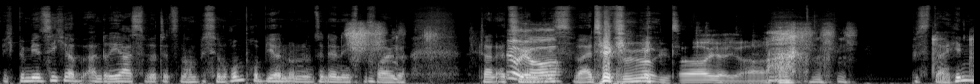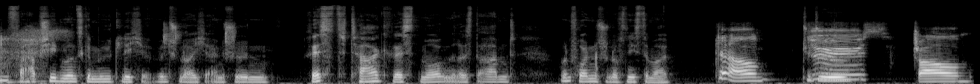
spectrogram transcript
ich bin mir sicher, Andreas wird jetzt noch ein bisschen rumprobieren und uns in der nächsten Folge dann erzählen, Ja, ja. wie es weitergeht. Ja, ja, ja. Bis dahin verabschieden wir uns gemütlich, wünschen euch einen schönen Resttag, Restmorgen, Restabend und freuen uns schon aufs nächste Mal. Genau. Tschüss. Tschüss. Ciao.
